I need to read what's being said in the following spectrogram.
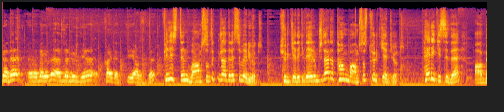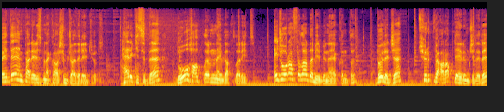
Dede e, beni de elde bir diye kaydetti, yazdı. Filistin bağımsızlık mücadelesi veriyordu. Türkiye'deki devrimciler de tam bağımsız Türkiye diyordu. Her ikisi de ABD emperyalizmine karşı mücadele ediyordu. Her ikisi de Doğu halklarının evlatlarıydı. E coğrafyalar da birbirine yakındı. Böylece Türk ve Arap devrimcileri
